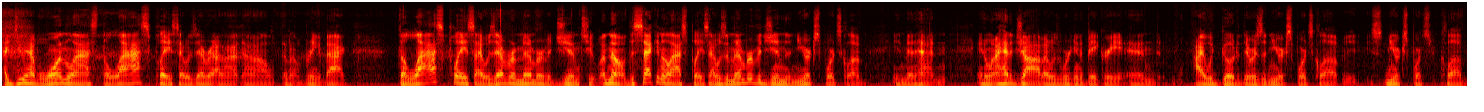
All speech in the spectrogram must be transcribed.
I do have one last. The last place I was ever, and, I, and I'll and I'll bring it back. The last place I was ever a member of a gym to. Uh, no, the second to last place I was a member of a gym, the New York Sports Club in Manhattan. And when I had a job, I was working at a bakery, and I would go to there was a New York Sports Club, New York Sports Club,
